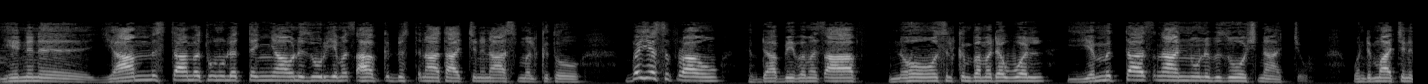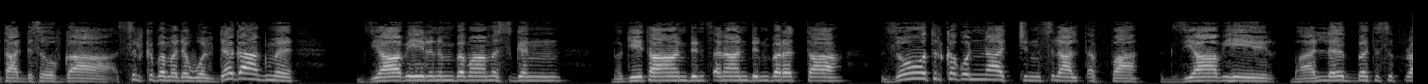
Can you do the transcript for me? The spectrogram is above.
ይህንን የአምስት ዓመቱን ሁለተኛውን ዙር የመጽሐፍ ቅዱስ ጥናታችንን አስመልክቶ በየስፍራው ደብዳቤ በመጻፍ እነሆ ስልክን በመደወል የምታጽናኑን ብዙዎች ናቸው ወንድማችን ታደሰ ወፍ ጋር ስልክ በመደወል ደጋግመ እግዚአብሔርንም በማመስገን በጌታ እንድንጸና እንድንበረታ ዘወትር ከጎናችን ስላልጠፋ እግዚአብሔር ባለህበት ስፍራ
